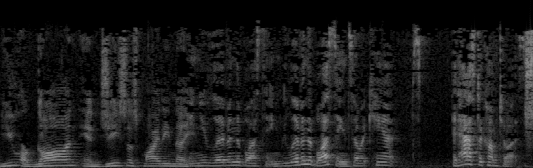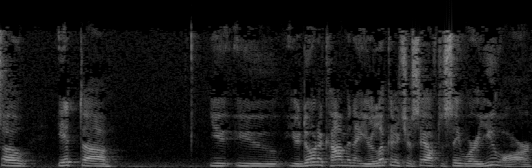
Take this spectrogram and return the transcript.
You are gone in Jesus' mighty name. And you live in the blessing. We live in the blessing, so it can't it has to come to us. So it uh, you you you're doing a combination. You're looking at yourself to see where you are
